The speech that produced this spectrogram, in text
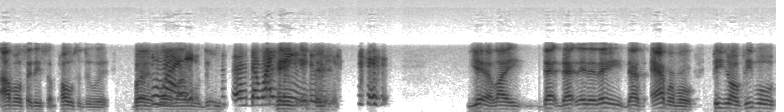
I won't say they're supposed to do it, but right. what a lot of people do, uh, the right thing to do. yeah, like that. That they, they that's admirable. You know, people,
